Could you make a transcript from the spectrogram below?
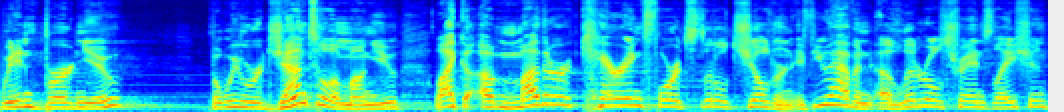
We didn't burden you, but we were gentle among you, like a mother caring for its little children. If you have an, a literal translation,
